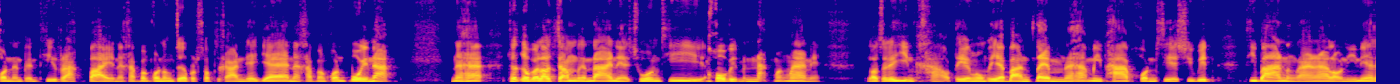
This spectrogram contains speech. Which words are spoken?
คลนั้นเป็นที่รักไปนะครับ บางคนต้องเจอประสบการณ์แย่ๆนะครับ บางคนป่วยหนักนะฮะถ้าเกิดว่าเราจำกันได้เนี่ยช่วงที่โควิดมันหนักมากๆเนี่ย เราจะได้ยินข่าวเตียงโรงพยาบาลเต็มนะฮะมีภาพคนเสียชีวิตที่บ้านต่างๆนะเหล่านี้เนี่ย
